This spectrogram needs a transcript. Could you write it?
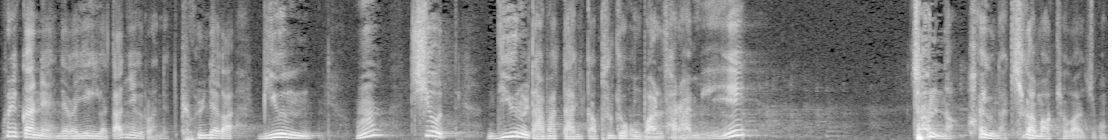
그러니까 네, 내가 얘기가 딴 얘기로 왔는데 별 내가 미음, 응? 치읓, 니은을 다 봤다니까 불교 공부하는 사람이. 참나, 아이고 나 기가 막혀가지고.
